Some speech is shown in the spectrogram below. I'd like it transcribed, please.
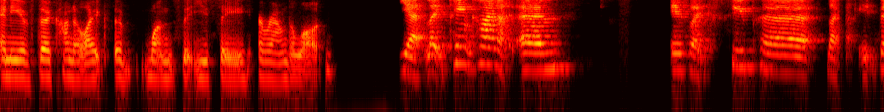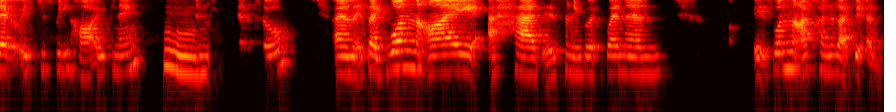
any of the kyanite like the ones that you see around a lot. Yeah, like pink kind of um, is like super like it, it's just really heart opening mm. and gentle. Um, it's like one that I had. It's funny, but when um, it's one that I've kind of like been,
